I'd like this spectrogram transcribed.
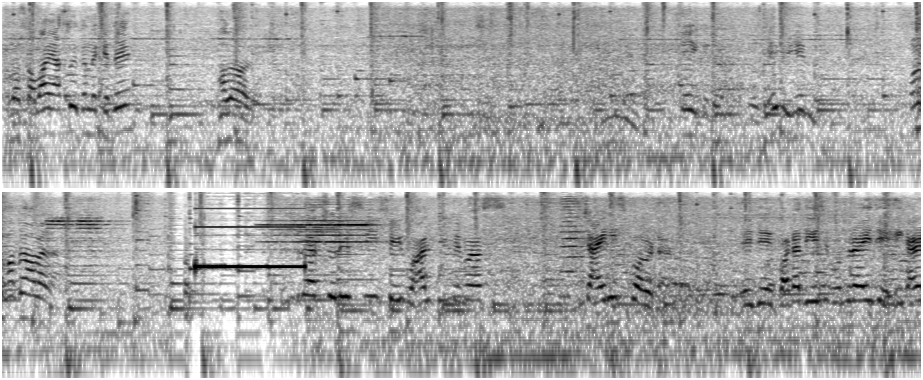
তোমরা সবাই আসো এখানে খেতে, ভালো হবে। হেভি কোনো কথা হবে না। চলে এসেছি সেই ওয়ার্ল্ড ফেমাস চাইনিজ পরোটা। এই যে কটা দিয়েছে বন্ধুরা, এই যে এখানে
